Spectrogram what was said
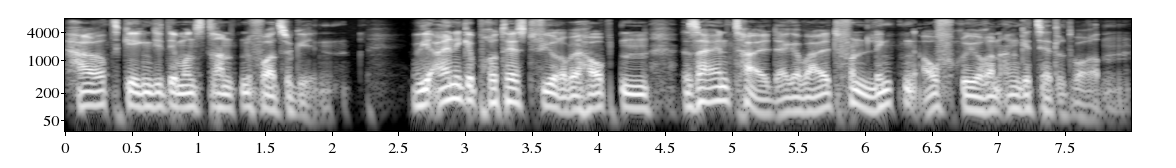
hart gegen die Demonstranten vorzugehen. Wie einige Protestführer behaupten, sei ein Teil der Gewalt von linken Aufrührern angezettelt worden.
